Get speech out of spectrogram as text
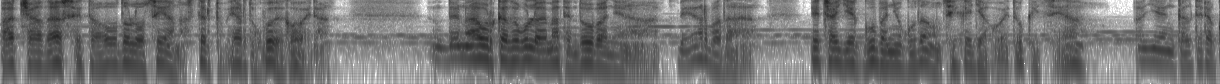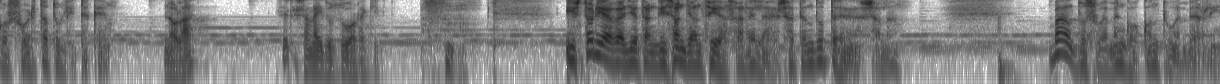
Patxa daz eta odolotzean aztertu behar dugu egoera. Dena aurka dugula ematen du, baina behar bada. Etxaiek gu baino guda ontzi gehiago edukitzea. Haien kalterako suertatu liteke. Nola? Zer esan nahi duzu horrekin? Historia gaietan gizon jantzia zarela esaten dute, sala. Ba alduzu hemengo kontuen berri.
